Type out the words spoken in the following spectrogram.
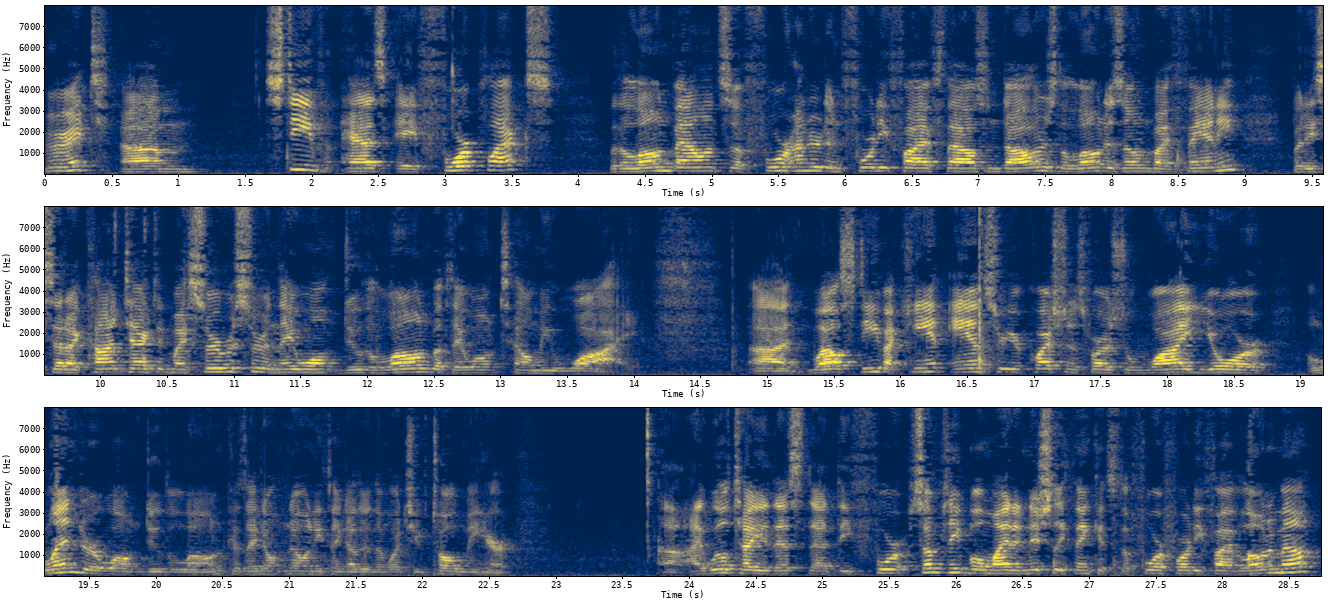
All right. Um, Steve has a fourplex with a loan balance of $445,000. The loan is owned by Fannie, but he said, I contacted my servicer and they won't do the loan, but they won't tell me why. Uh, well, Steve, I can't answer your question as far as to why your lender won't do the loan because I don't know anything other than what you've told me here. Uh, I will tell you this: that the four, some people might initially think it's the 445 loan amount,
